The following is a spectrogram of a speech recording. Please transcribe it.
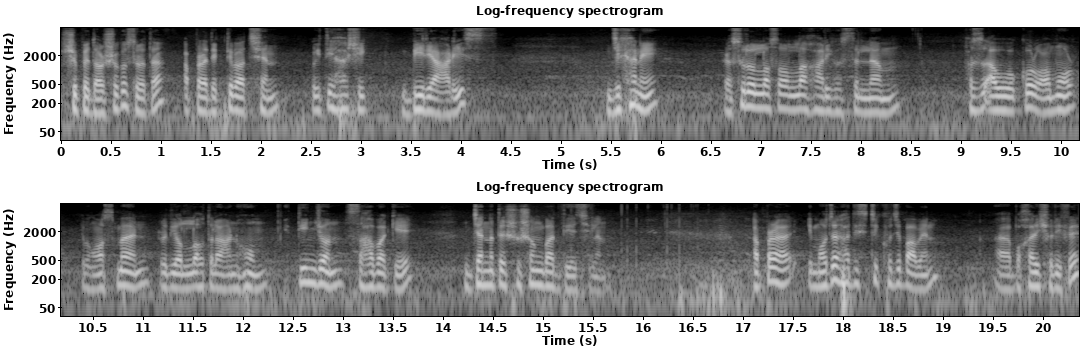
সুপ্রিয় দর্শক শ্রোতা আপনারা দেখতে পাচ্ছেন ঐতিহাসিক বীরে আরিস যেখানে রসুল্লাহ সাল্লাহ আলী হোসাল্লাম হজ আবু বকর অমর এবং ওসমান রদি আল্লাহ তালা আনহুম তিনজন সাহাবাকে জান্নাতের সুসংবাদ দিয়েছিলেন। আপনারা এই মজার হাদিসটি খুঁজে পাবেন বখারি শরীফে।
